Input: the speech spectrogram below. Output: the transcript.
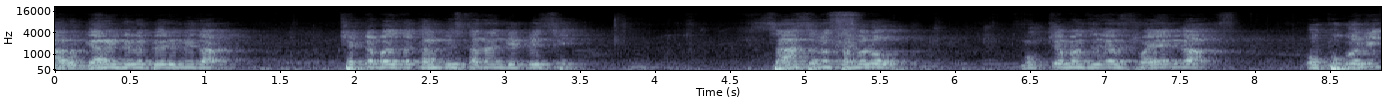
ఆరు గ్యారంటీల పేరు మీద చట్టబద్ధత కల్పిస్తానని చెప్పేసి శాసనసభలో ముఖ్యమంత్రి గారు స్వయంగా ఒప్పుకొని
